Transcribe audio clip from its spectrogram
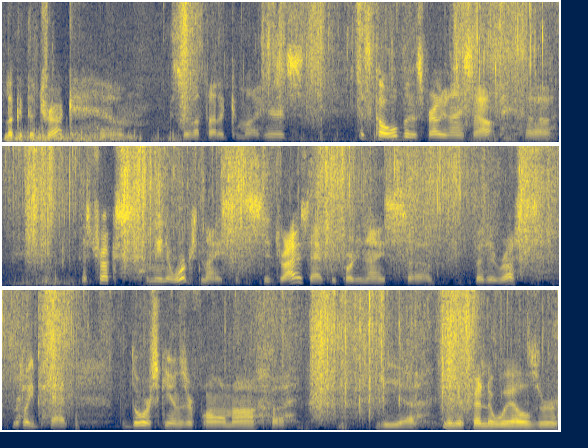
look at the truck. Um, so I thought I'd come out here. It's it's cold, but it's fairly nice out. Uh, this truck's, I mean, it works nice. It's, it drives actually pretty nice, uh, but it rusts really bad. The door skins are falling off. Uh, the uh, inner fender wheels are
